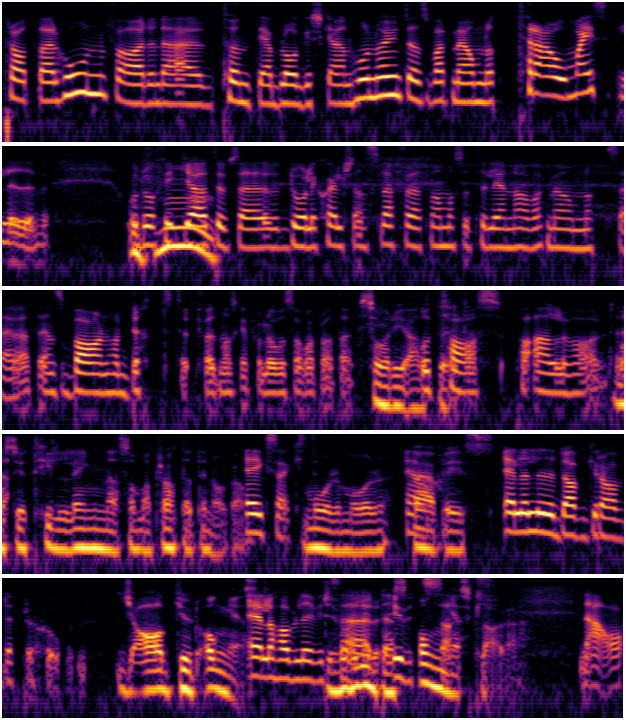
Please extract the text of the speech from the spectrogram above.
pratar hon för den där töntiga bloggerskan. Hon har ju inte ens varit med om något trauma i sitt liv. Och då fick Mhm. jag typ så här dålig självkänsla för att man måste tydligen ha varit med om något så här, att ens barn har dött typ för att man ska få lov att sommarprata. Så är det ju Och alltid. tas på allvar. Du måste ju tillägna sommarpratet till någon. Exakt. Mormor, Ja. bebis. Eller lida av grav depression. Ja, gud ångest. Eller har blivit du så har här inte ens utsatt. ångest Klara. Nå,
